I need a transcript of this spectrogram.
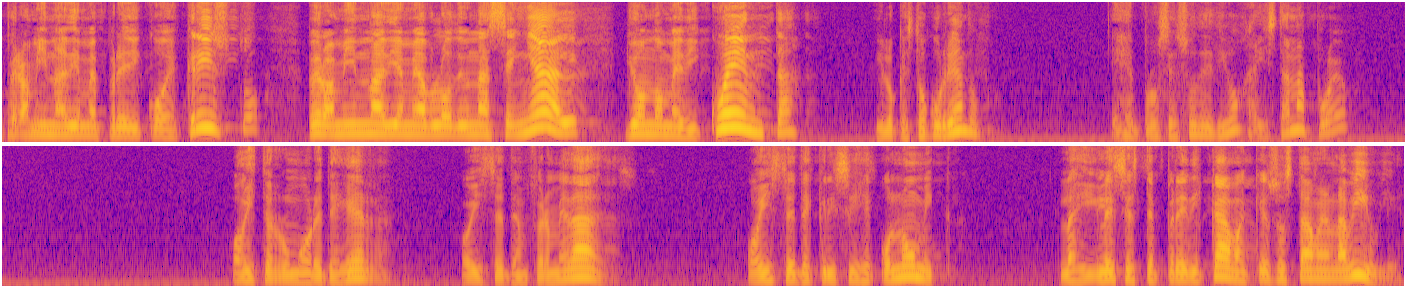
Pero a mí nadie me predicó de Cristo, pero a mí nadie me habló de una señal, yo no me di cuenta. Y lo que está ocurriendo es el proceso de Dios, ahí están las pruebas. Oíste rumores de guerra, oíste de enfermedades, oíste de crisis económica. Las iglesias te predicaban que eso estaba en la Biblia,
